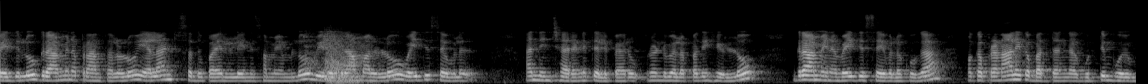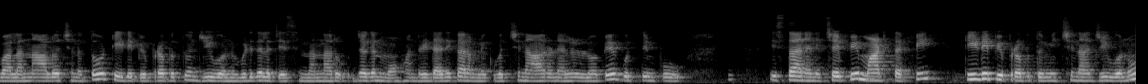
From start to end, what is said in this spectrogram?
వైద్యులు గ్రామీణ ప్రాంతాలలో ఎలాంటి సదుపాయాలు లేని సమయంలో వీరు గ్రామాలలో వైద్య సేవలు అందించారని తెలిపారు. రెండు వేల పదిహేడులో గ్రామీణ వైద్య సేవలకుగా ఒక ప్రణాళికబద్ధంగా గుర్తింపు ఇవ్వాలన్న ఆలోచనతో టీడీపీ ప్రభుత్వం జీవోను విడుదల చేసిందన్నారు. జగన్మోహన్ రెడ్డి అధికారంలోకి వచ్చిన ఆరు నెలల్లోపే గుర్తింపు ఇస్తానని చెప్పి మాట తప్పి టీడీపీ ప్రభుత్వం ఇచ్చిన జీవోను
